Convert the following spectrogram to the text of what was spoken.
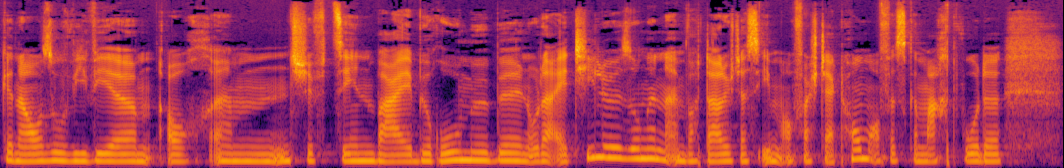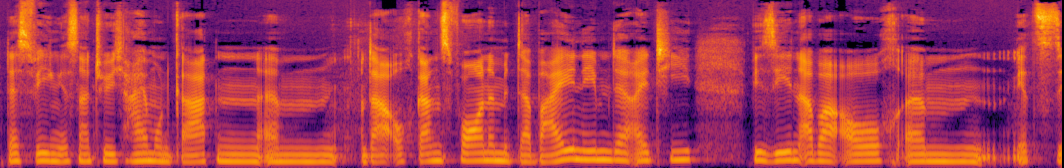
Genauso wie wir auch ähm, ein Shift sehen bei Büromöbeln oder IT-Lösungen, einfach dadurch, dass eben auch verstärkt Homeoffice gemacht wurde. Deswegen ist natürlich Heim und Garten ähm, da auch ganz vorne mit dabei neben der IT. Wir sehen aber auch ähm, jetzt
